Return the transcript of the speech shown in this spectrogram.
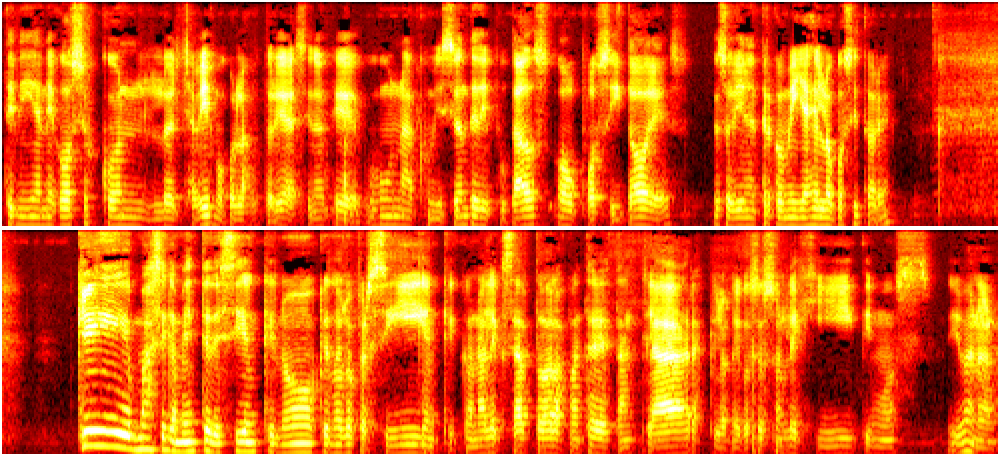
tenía negocios con el chavismo, con las autoridades, sino que hubo una comisión de diputados opositores, eso viene entre comillas el opositores, que básicamente decían que no, que no lo persiguen, que con Alex Saab todas las cuentas están claras, que los negocios son legítimos, y bueno,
